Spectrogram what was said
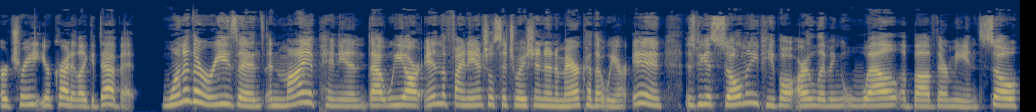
or treat your credit like a debit. One of the reasons, in my opinion, that we are in the financial situation in America that we are in is because so many people are living well above their means. So,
